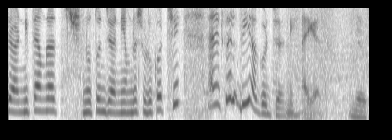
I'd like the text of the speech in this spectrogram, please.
জার্নিতে আমরা নতুন জার্নি আমরা শুরু করছি and it will be a good journey I guess Yes.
